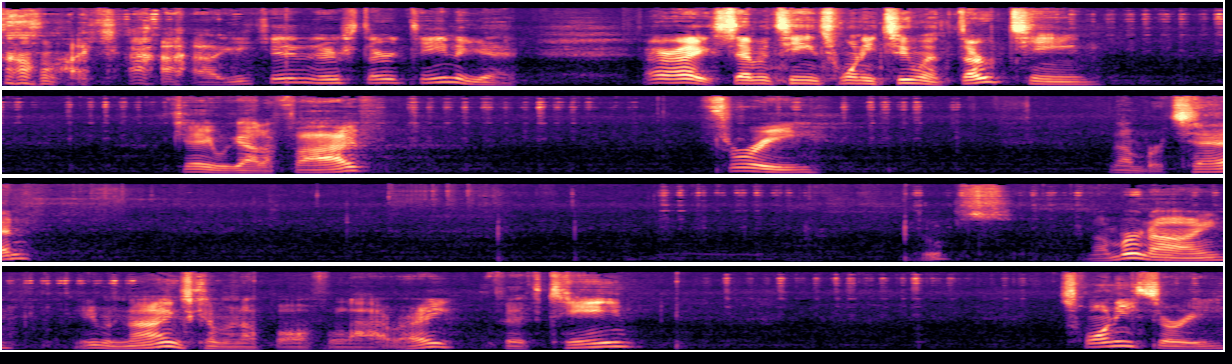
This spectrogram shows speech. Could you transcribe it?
Oh my God, are you kidding? There's 13 again. All right, 17, 22, and 13. Okay, we got a 5, 3, number 10. Oops, number 9. Even 9's coming up awful a lot, right? 15, 23,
